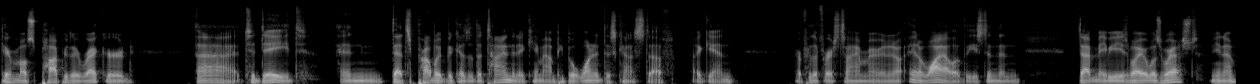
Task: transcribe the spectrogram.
their most popular record uh, to date, and that's probably because of the time that it came out. People wanted this kind of stuff again, or for the first time or in a, in a while at least. And then that maybe is why it was rushed. You know?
